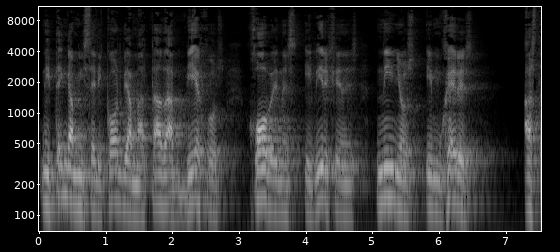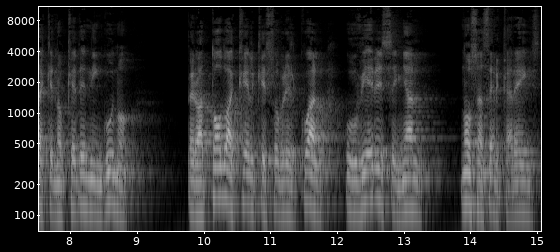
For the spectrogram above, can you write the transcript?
ni tenga misericordia, matad a viejos, jóvenes y vírgenes, niños y mujeres, hasta que no quede ninguno. Pero a todo aquel que sobre el cual hubiere señal, nos acercaréis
